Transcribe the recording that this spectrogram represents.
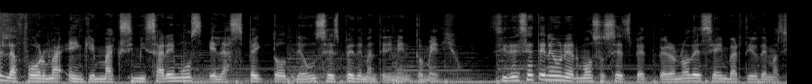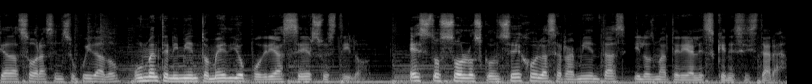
es la forma en que maximizaremos el aspecto de un césped de mantenimiento medio. Si desea tener un hermoso césped pero no desea invertir demasiadas horas en su cuidado, un mantenimiento medio podría ser su estilo. Estos son los consejos, las herramientas y los materiales que necesitará.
